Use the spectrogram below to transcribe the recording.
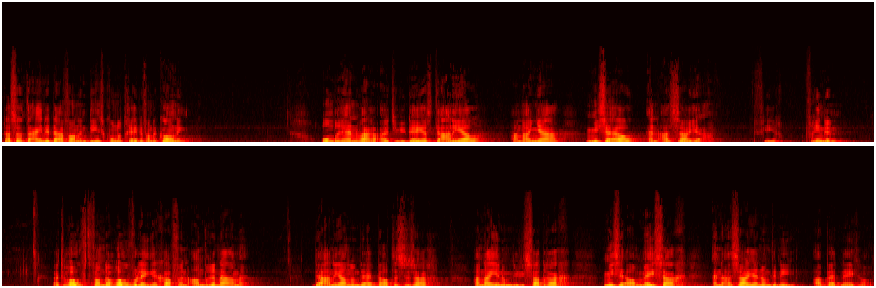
dat ze aan het einde daarvan in dienst konden treden van de koning. Onder hen waren uit de Judeërs Daniel, Hanania, Misaël en Azaria. Vier vrienden. Het hoofd van de hovelingen gaf hun andere namen. Daniel noemde hij Beltesazar, Hanania noemde hij Sadrach, Misaël Mesach en Azaria noemde hij Abednego.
